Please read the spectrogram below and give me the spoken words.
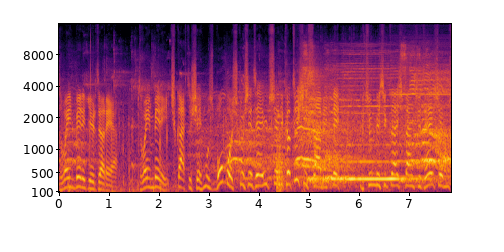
Dwayne Berry girdi araya. Dwayne Berry çıkarttı Şehmuz bomboş köşede yükselik atış isabetli. Bütün Beşiktaş bence de Şehmuz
